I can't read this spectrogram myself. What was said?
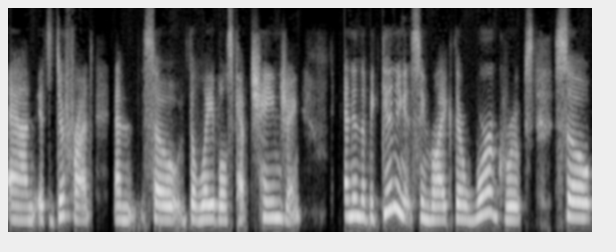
and it's different. And so the labels kept changing. And in the beginning, it seemed like there were groups. So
